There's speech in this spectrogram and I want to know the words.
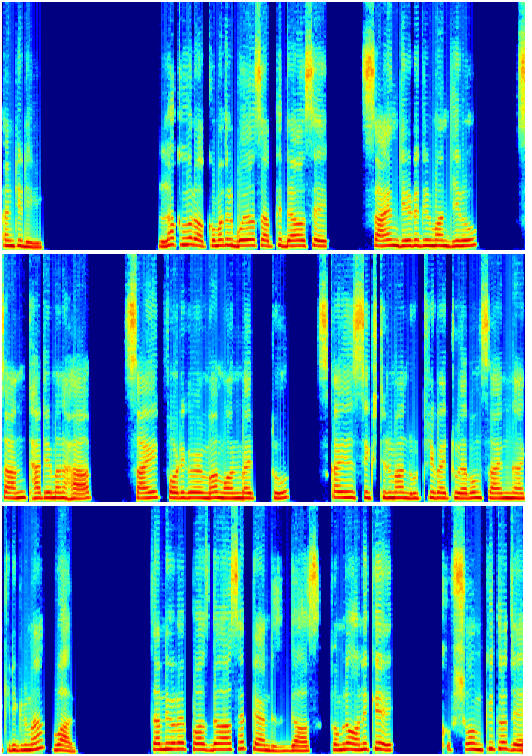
ninety degree. লক্ষ্য করো, তোমাদের বয়স আপনি দেওয়া আছে সাইন জিরো ডিগ্রির মান জিরো সান থার্টির মান হাফ, সাইন ফর্টি ডিগ্রির মান ওয়ান বাই টু স্কাই সিক্সটির মান রুট থ্রি বাই টু এবং সাইন নাইনটি ডিগ্রির মান? ওয়ান তেমনি করে পাঁচ দেওয়া আছে টেন আছে তোমরা অনেকে খুব শঙ্কিত যে,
